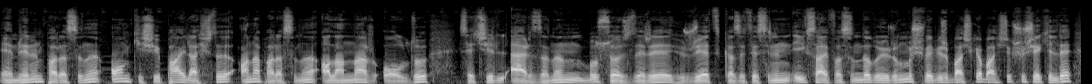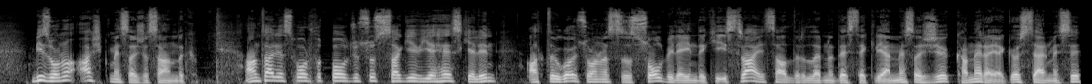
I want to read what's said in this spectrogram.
Emre'nin parasını 10 kişi paylaştı. Ana parasını alanlar oldu. Seçil Erzan'ın bu sözleri Hürriyet gazetesinin ilk sayfasında duyurulmuş ve bir başka başlık şu şekilde. Biz onu aşk mesajı sandık. Antalya spor futbolcusu Sagiv Yeheskel'in Attığı gol sonrası sol bileğindeki İsrail saldırılarını destekleyen mesajı kameraya göstermesi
